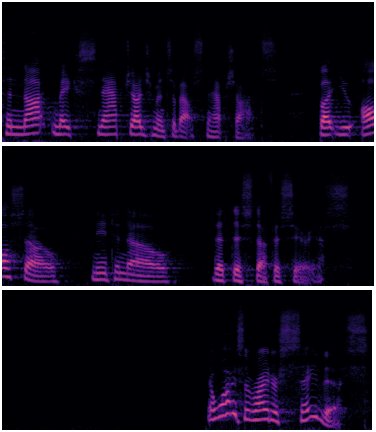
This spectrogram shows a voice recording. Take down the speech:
to not make snap judgments about snapshots. But you also need to know that this stuff is serious. Now, why does the writer say this?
